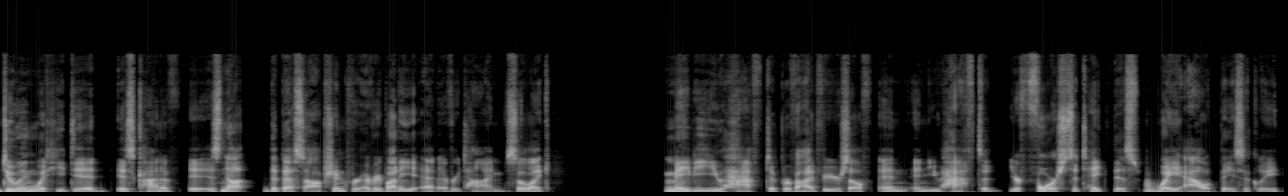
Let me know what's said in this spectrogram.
doing what he did is kind of is not the best option for everybody at every time. So like maybe you have to provide for yourself and and you have to you're forced to take this way out basically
